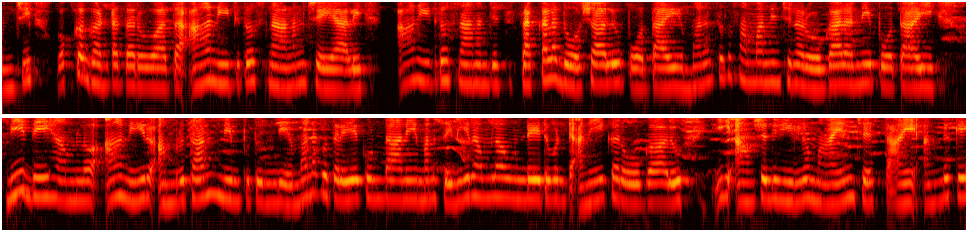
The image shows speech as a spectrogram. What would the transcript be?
ఉంచి ఒక్క గంట తరువాత ఆ నీటితో స్నానం చేయాలి. ఆ నీటితో స్నానం చేస్తే సకల దోషాలు పోతాయి మనసుకు సంబంధించిన రోగాలన్నీ పోతాయి. మీ దేహంలో ఆ నీరు అమృతాన్ని నింపుతుంది. మనకు తెలియకుండానే మన శరీరంలో ఉండేటువంటి అనేక రోగాలు ఈ ఔషధి నీళ్ళు మాయం చేస్తాయి. అందుకే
